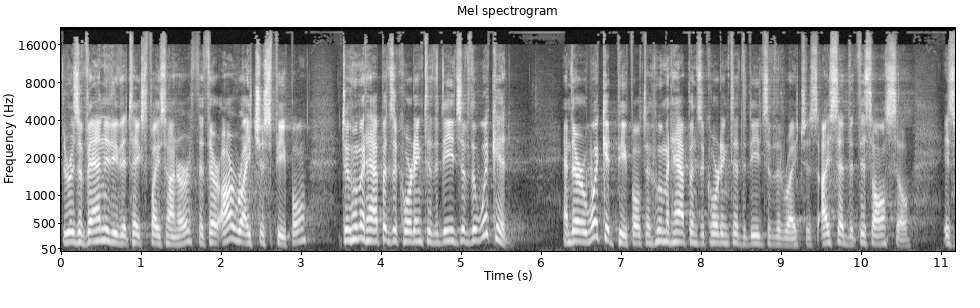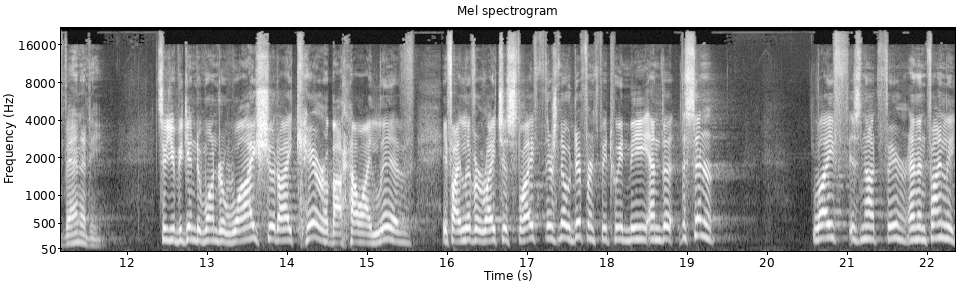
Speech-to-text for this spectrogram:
There is a vanity that takes place on earth, that there are righteous people to whom it happens according to the deeds of the wicked. And there are wicked people to whom it happens according to the deeds of the righteous. I said that this also is vanity. So you begin to wonder why should I care about how I live? If I live a righteous life, there's no difference between me and the, the sinner. Life is not fair. And then finally,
